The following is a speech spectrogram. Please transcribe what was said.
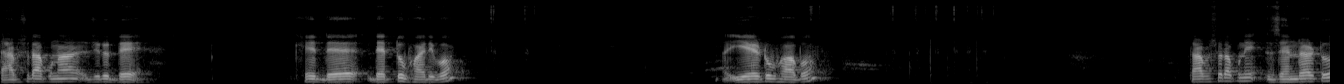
তাৰপিছত আপোনাৰ যিটো ডে সেই ডে ডেটটো ভৰাই দিব। ইয়েৰটো ভৰাব। তাৰপিছত আপুনি জেণ্ডাৰটো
